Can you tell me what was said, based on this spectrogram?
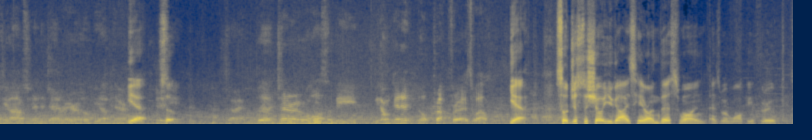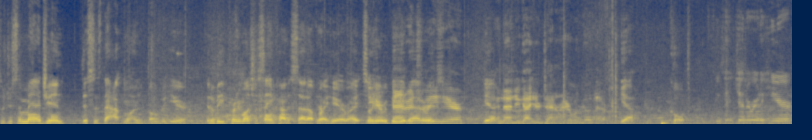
if you option in the generator, it'll be up there. Yeah. So. you- sorry, the generator will also be. If you don't get it, it'll prep for it as well. Yeah. So just to show you guys here on this one as we're walking through. So just imagine this is that one over here. It'll be pretty much the same kind of setup right here, right? So You here would be your battery batteries. here. Yeah. And then you got your generator would go there. Yeah. Cool. You say generator here.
